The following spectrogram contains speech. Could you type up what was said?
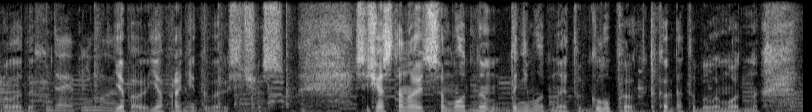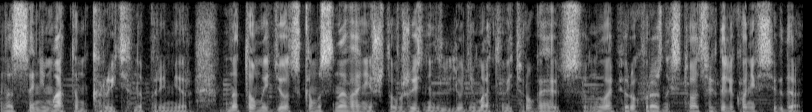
молодых. Да, я понимаю. Я, я про них говорю сейчас. Сейчас становится модным, да не модно, это глупо, это когда-то было модно. На сцене матом крыть, например. На том идиотском основании, что в жизни люди матом ведь ругаются. Ну, во-первых, в разных ситуациях далеко не всегда.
